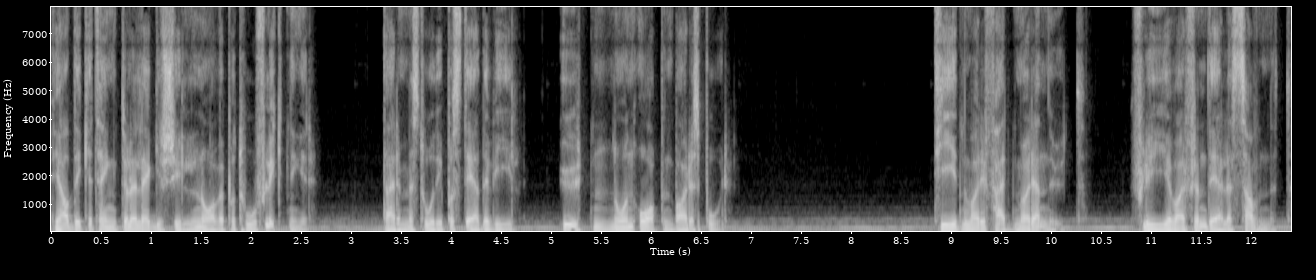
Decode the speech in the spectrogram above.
De hadde ikke tenkt til å legge skylden over på to flyktninger. Dermed sto de på stedet hvil, uten noen åpenbare spor. Tiden var i ferd med å renne ut. Flyet var fremdeles savnet,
